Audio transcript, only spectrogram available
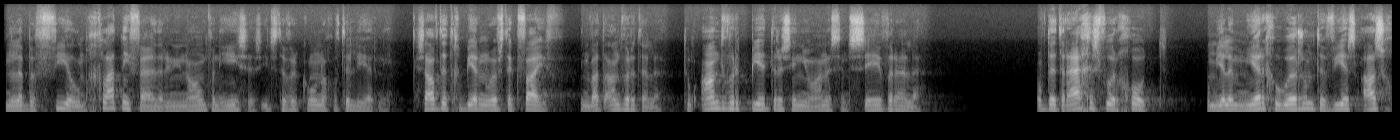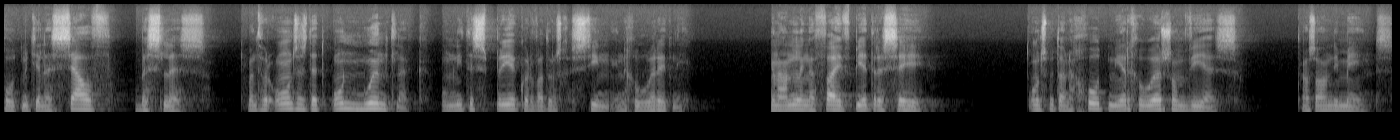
en hulle beveel om glad nie verder in die naam van Jesus iets te verkondig of te leer nie. Selfs dit gebeur in hoofstuk 5. En wat antwoord hulle? Toe antwoord Petrus en Johannes en sê vir hulle: "Of dit reg is voor God om julle meer gehoorsaam te wees as God, moet julle self beslis." Want vir ons is dit onmoontlik om nie te spreek oor wat ons gesien en gehoor het nie. In Handelinge 5 Petrus sê ons moet aan God meer gehoorsaam wees as aan die mens.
